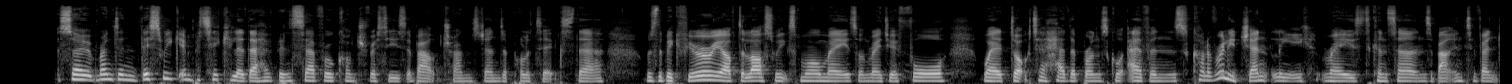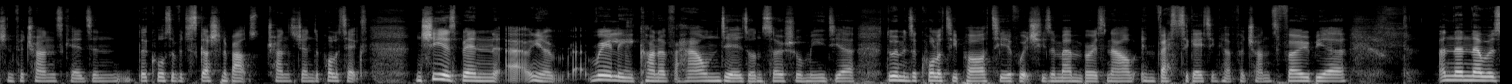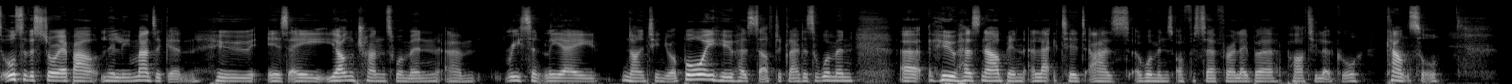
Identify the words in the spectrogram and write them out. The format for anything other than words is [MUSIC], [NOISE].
So, Brendan, this week in particular, there have been several controversies about transgender politics. There was the big fury after last week's Moral Maze on Radio 4, where Dr. Heather Brunskell Evans kind of really gently raised concerns about intervention for trans kids in the course of a discussion about transgender politics. And she has been, uh, you know, really kind of hounded on social media. The Women's Equality Party, of which she's a member, is now investigating her for transphobia. And then there was also the story about Lily Madigan, who is a young trans woman, um, recently a 19 year old boy who has self declared as a woman, uh, who has now been elected as a women's officer for a Labour Party local council.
